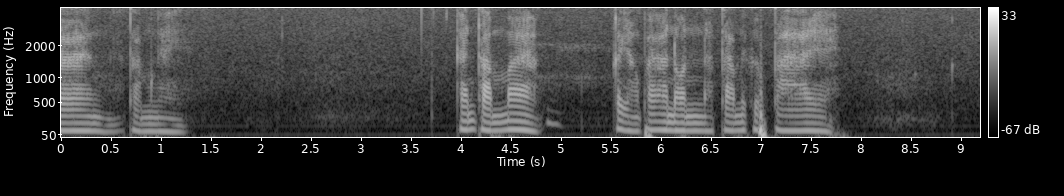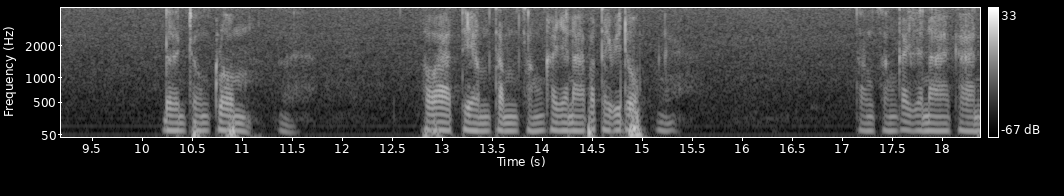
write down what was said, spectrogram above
ทางทำไง การทำมาก ก็อย่างพระอานนท์ทำให้เกือบตาย เดินจงกรม เพราะว่าเตรียมทำสังขยาพระไตรปิฎกทางสังกายนาการ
